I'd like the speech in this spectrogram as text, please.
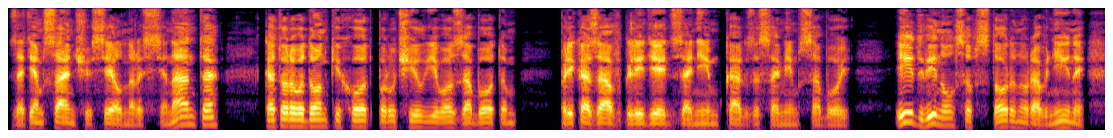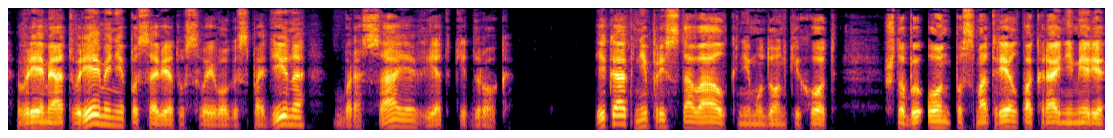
Затем Санчо сел на Рассенанта — которого Дон Кихот поручил его заботам, приказав глядеть за ним, как за самим собой, и двинулся в сторону равнины, время от времени, по совету своего господина, бросая ветки дрог. И как не приставал к нему Дон Кихот, чтобы он посмотрел, по крайней мере,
